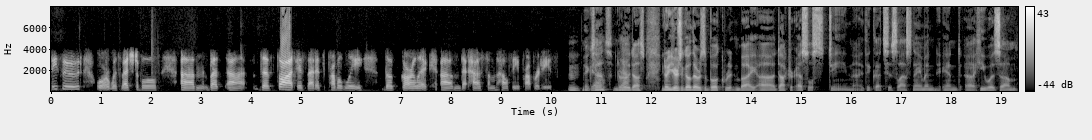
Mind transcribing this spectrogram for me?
seafood or with vegetables. Um, but uh, the thought is that it's probably the garlic um, that has some healthy properties. Mm, Makes yeah. sense. It yeah. really does. You know, years ago there was a book written by uh, Dr. Esselstyn. I think that's his last name, and and uh, he was um,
